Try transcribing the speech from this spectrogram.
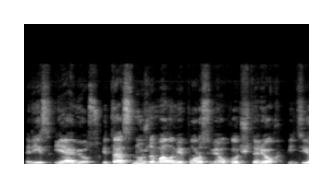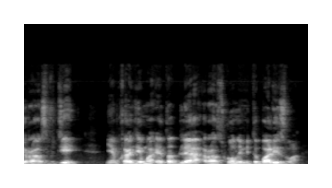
рис и овес. Питаться нужно малыми порциями, около 4-5 раз в день. Необходимо это для разгона метаболизма –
